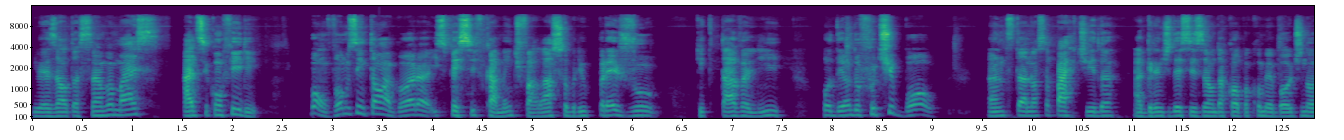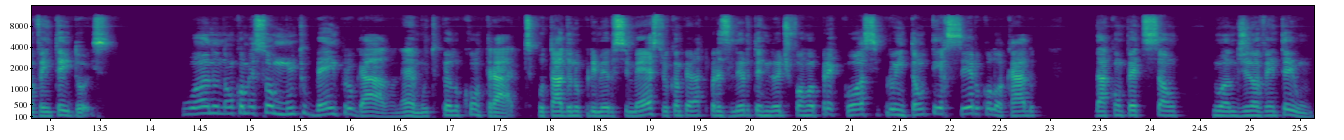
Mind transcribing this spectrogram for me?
e o Exalta Samba, mas há de se conferir. Bom, vamos então agora especificamente falar sobre o pré-jogo, o que estava ali rodeando o futebol antes da nossa partida, a grande decisão da Copa Comebol de 92. O ano não começou muito bem para o Galo, né? muito pelo contrário. Disputado no primeiro semestre, o Campeonato Brasileiro terminou de forma precoce para o então terceiro colocado da competição no ano de 91.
